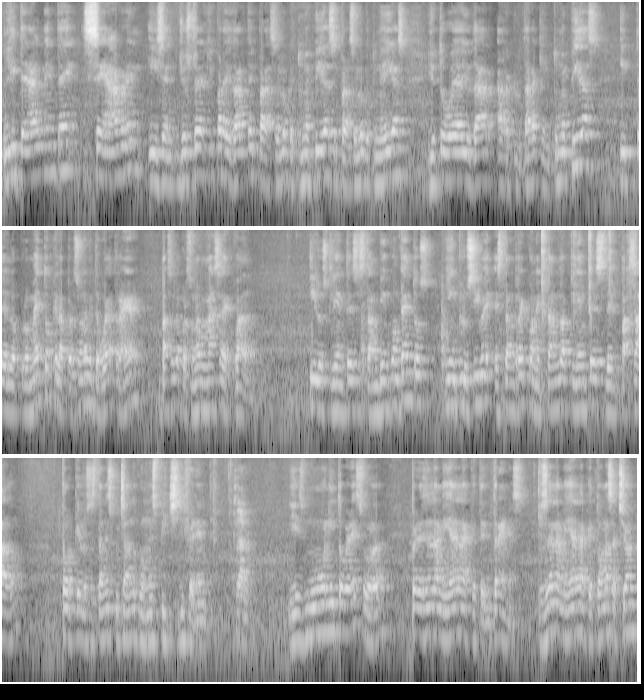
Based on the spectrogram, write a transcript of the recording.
literalmente se abren y dicen, yo estoy aquí para ayudarte, para hacer lo que tú me pidas y para hacer lo que tú me digas. Yo te voy a ayudar a reclutar a quien tú me pidas y te lo prometo que la persona que te voy a traer va a ser la persona más adecuada. Y los clientes están bien contentos, inclusive están reconectando a clientes del pasado porque los están escuchando con un speech diferente. Claro. Y es muy bonito ver eso, ¿verdad? Pero es en la medida en la que te entrenas. Entonces, en la medida en la que tomas acción.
